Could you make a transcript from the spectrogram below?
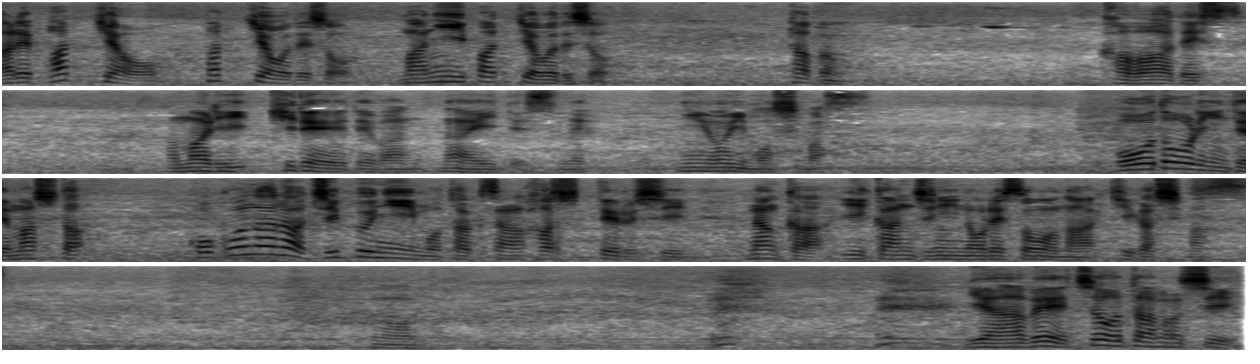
あれパッキャオ？パッキャオでしょ？マニーパッキャオでしょ？多分。川です。あまり綺麗ではないですね。匂いもします。大通りに出ました。ここならジプニーもたくさん走ってるしなんかいい感じに乗れそうな気がします、うん、やべえ超楽しい。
